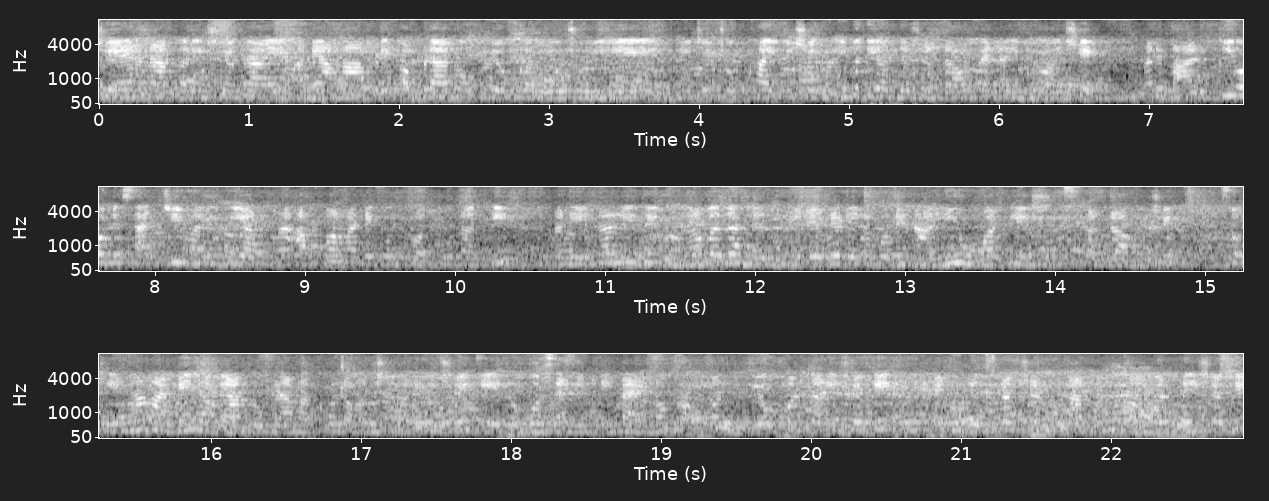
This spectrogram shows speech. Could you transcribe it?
શેર ના કરી શકાય અને આમાં આપણે કપડાનો ઉપયોગ કરવો જોઈએ, નીચે ચોખ્ખાઈ વિશે ઘણી બધી અંધશ્રદ્ધાઓ ફેલાયેલી હોય છે અને બાળકીઓને સાચી માહિતી આપવા માટે કોઈ હોતું નથી અને એના લીધે ઘણા બધા હેલ્થ રિલેટેડ એ લોકોને નાની ઉંમરથી ઇશ્યુઝ થતા હોય છે. સો એના માટે જ અમે આ પ્રોગ્રામ આખો લોન્ચ કર્યો છે કે એ લોકો સેનિટરી પેડનો પ્રોપર ઉપયોગ પણ કરી શકે, એનું ડિસ્ટ્રક્શનનું કામ પણ પ્રોપર થઈ શકે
